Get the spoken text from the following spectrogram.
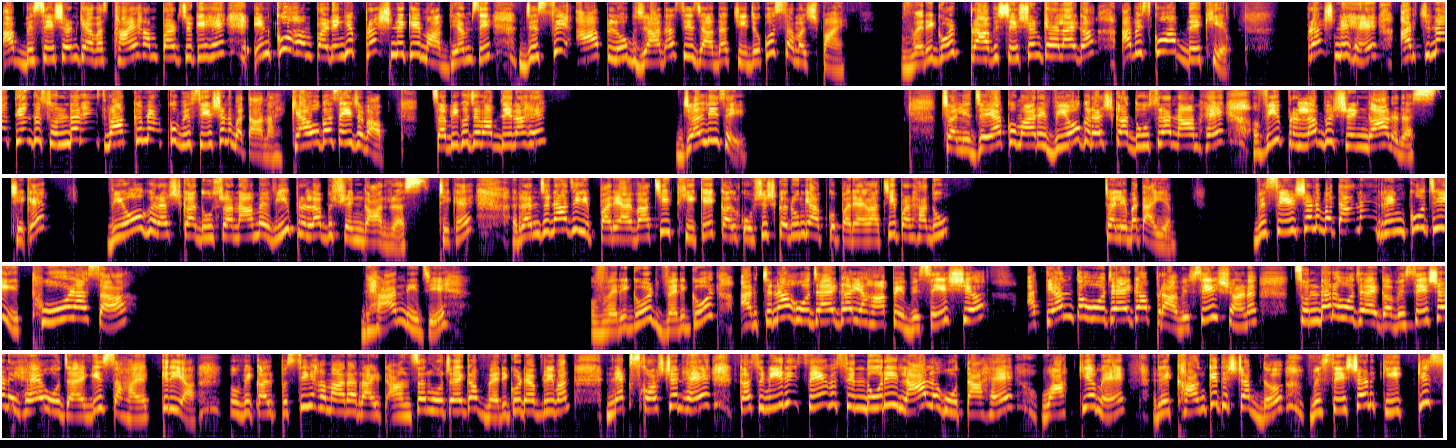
अब विशेषण की अवस्थाएँ हम पढ़ चुके हैं। इनको हम पढ़ेंगे प्रश्न के माध्यम से, जिससे आप लोग ज़्यादा से ज़्यादा चीज़ों को समझ पाए। वेरी गुड प्राविशेषण कहलाएगा। अब इसको आप देखिए। प्रश्न है, अर्चना अत्यंत सुंदर है। इस वाक्य में आपको विशेषण बताना है। क्या होगा? सही जवाब। सभी को जवाब देना है। जल्दी से। चलिए, जया कुमारी, वियोग रस का दूसरा नाम है विप्रलभ श्रृंगार रस। ठीक है? वियोग रस का दूसरा नाम है विप्रलभ श्रृंगार रस। ठीक है? रंजना जी, पर्यायवाची, ठीक है। कल कोशिश करूँगी आपको पर्यायवाची पढ़ा दू। चलिए बताइए। विशेषण बताना, रिंकू जी थोड़ा सा ध्यान दीजिए। Very good very good Archana हो जाएगा यहाँ पे विशेष्य अत्यंत हो जाएगा प्राविशेषण, सुंदर हो जाएगा विशेषण है हो जाएगी सहायक क्रिया। तो विकल्प सी हमारा राइट आंसर हो जाएगा। Very good everyone next question है, कश्मीरी सेव सिंदूरी लाल होता है। वाक्य में रेखांकित शब्द विशेषण की किस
